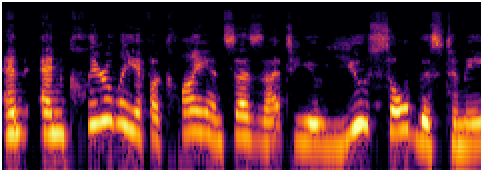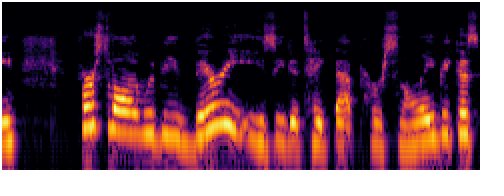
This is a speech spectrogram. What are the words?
And, and clearly if a client says that to you, you sold this to me, First of all, it would be very easy to take that personally because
